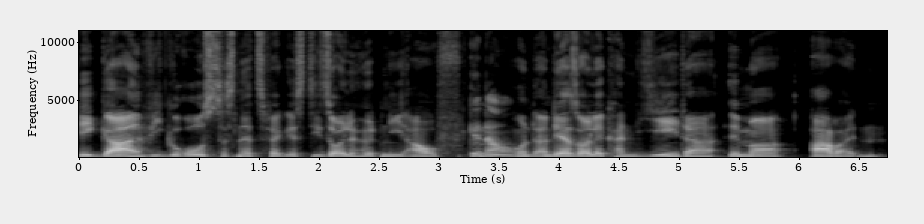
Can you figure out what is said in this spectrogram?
egal wie groß das Netzwerk ist, die Säule hört nie auf. Genau. Und an der Säule kann jeder immer arbeiten.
